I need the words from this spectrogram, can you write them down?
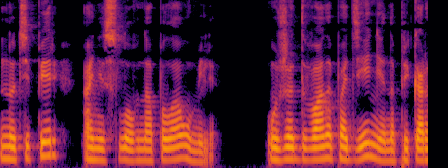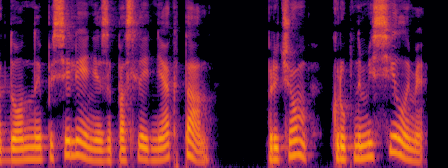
Но теперь они словно ополоумели. Уже два нападения на прикордонные поселения за последний октан – причем крупными силами,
